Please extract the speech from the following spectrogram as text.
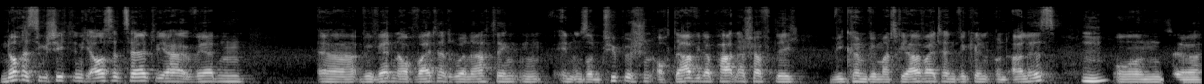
noch ist die Geschichte nicht auserzählt. Wir werden, äh, wir werden auch weiter drüber nachdenken in unserem typischen, auch da wieder partnerschaftlich, wie können wir Material weiterentwickeln und alles. Mhm. Und äh,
